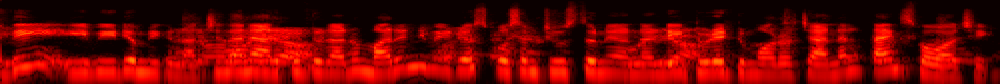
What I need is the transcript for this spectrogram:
ఇది ఈ వీడియో మీకు నచ్చిందని అనుకుంటున్నాను. మరిన్ని వీడియోస్ కోసం చూస్తూనే ఉండండి. Today tomorrow channel thanks for watching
